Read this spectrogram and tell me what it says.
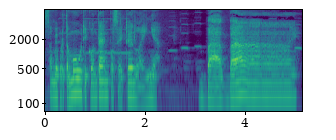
Sampai bertemu di konten Poseidon lainnya. Bye-bye.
